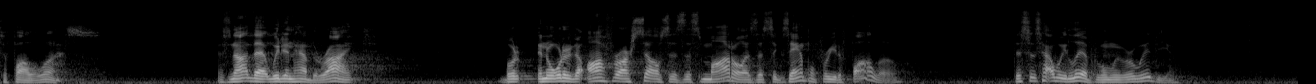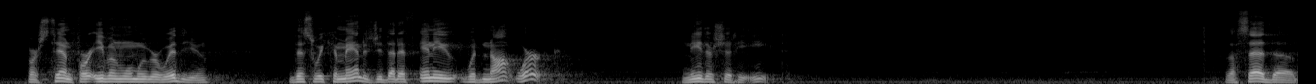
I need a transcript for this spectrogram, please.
to follow us. It's not that we didn't have the right, but in order to offer ourselves as this model, as this example for you to follow, this is how we lived when we were with you. Verse 10 For even when we were with you, this we commanded you, that if any would not work, neither should he eat. As I said, the,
